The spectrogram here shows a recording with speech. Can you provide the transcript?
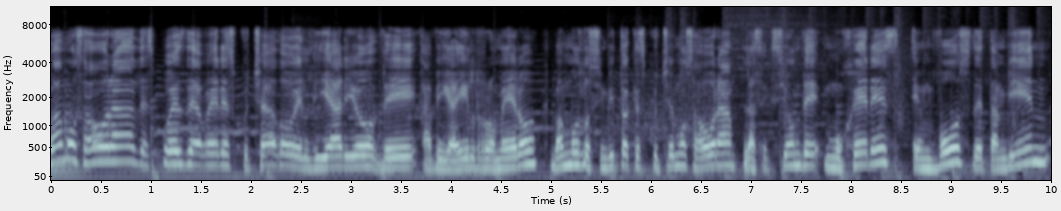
Vamos ahora, después de haber escuchado el diario de Abigail Romero, vamos, los invito a que escuchemos ahora la sección de mujeres en voz de también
